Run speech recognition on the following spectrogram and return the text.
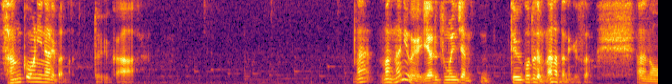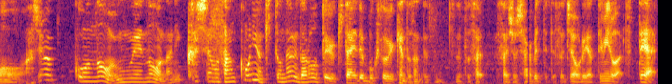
参考になればなというかな、まあ、何をやるつもりじゃんっていうことでもなかったんだけどさ。あの橋学校の運営の何かしらの参考にはきっとなるだろうという期待で僕と健太さんでずっと最初喋っててさじゃあ俺やってみるわっつって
